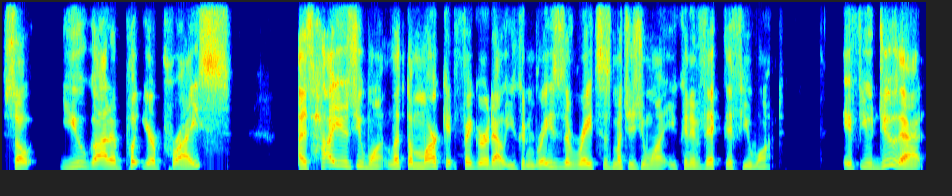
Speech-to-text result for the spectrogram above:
So you got to put your price as high as you want. Let the market figure it out. You can raise the rates as much as you want. You can evict if you want. If you do that,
